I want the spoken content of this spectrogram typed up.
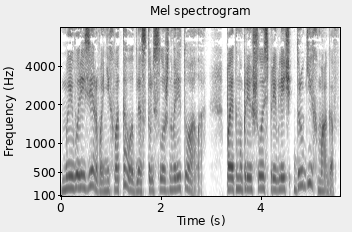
Моего резерва не хватало для столь сложного ритуала, поэтому пришлось привлечь других магов,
